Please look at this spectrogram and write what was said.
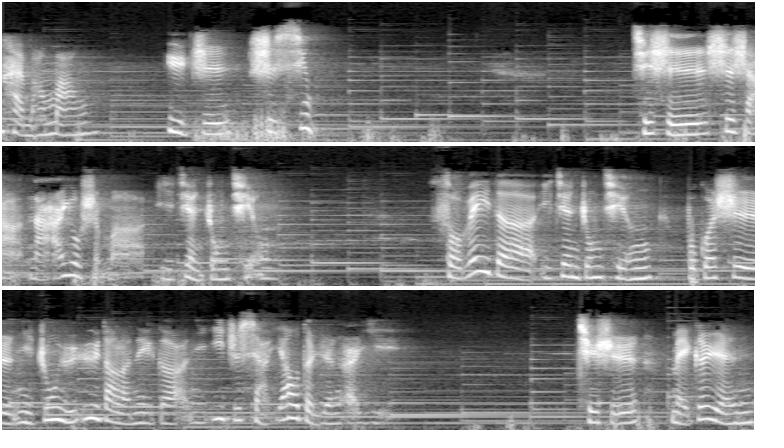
海茫茫，欲知是幸。其实世上哪有什么一见钟情？所谓的一见钟情，不过是你终于遇到了那个你一直想要的人而已。其实每个人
